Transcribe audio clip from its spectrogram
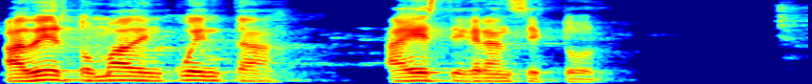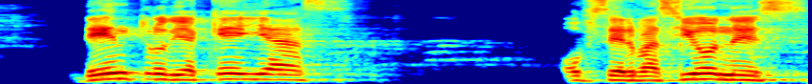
haber tomado en cuenta a este gran sector. Dentro de aquellas observaciones,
